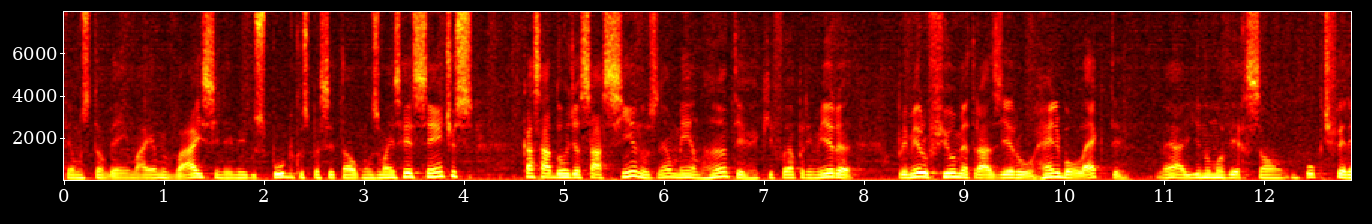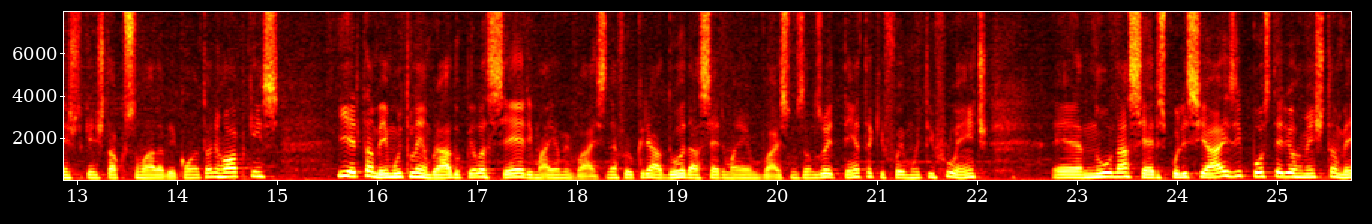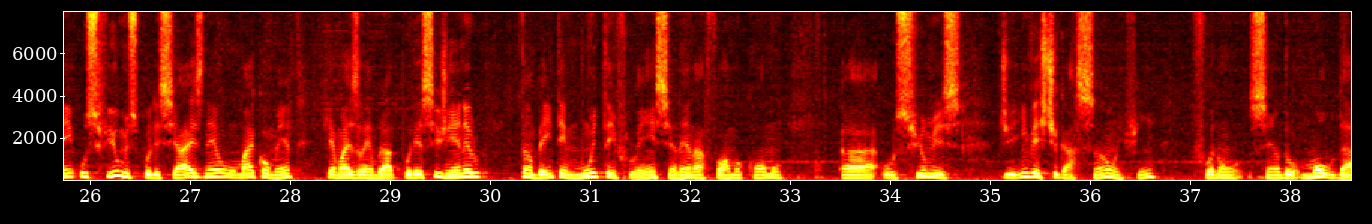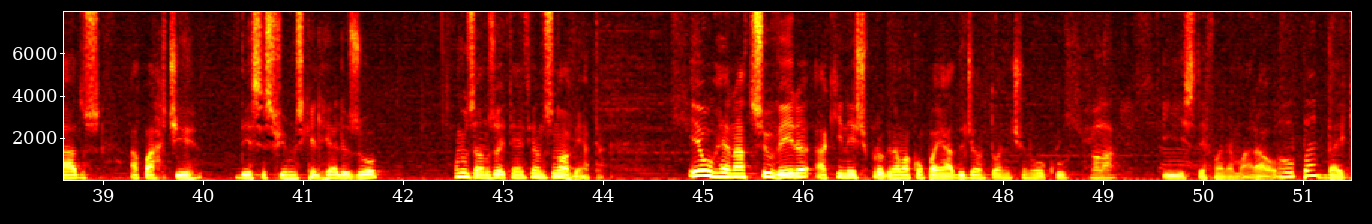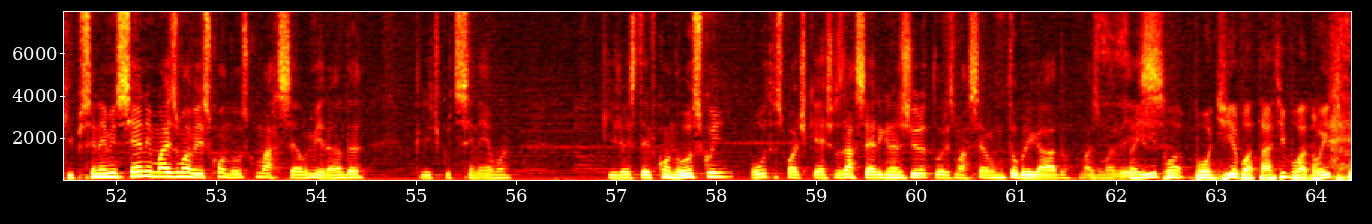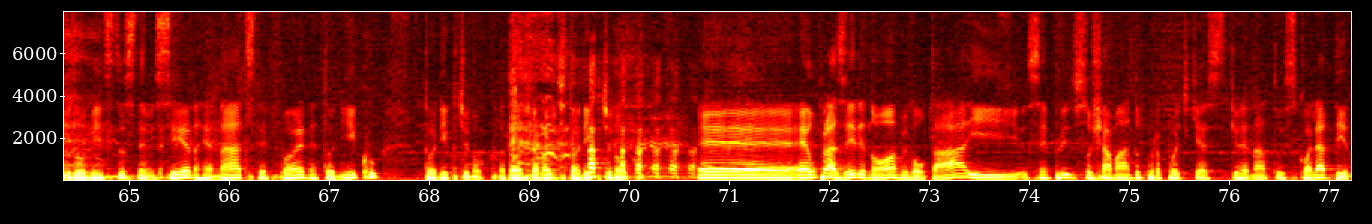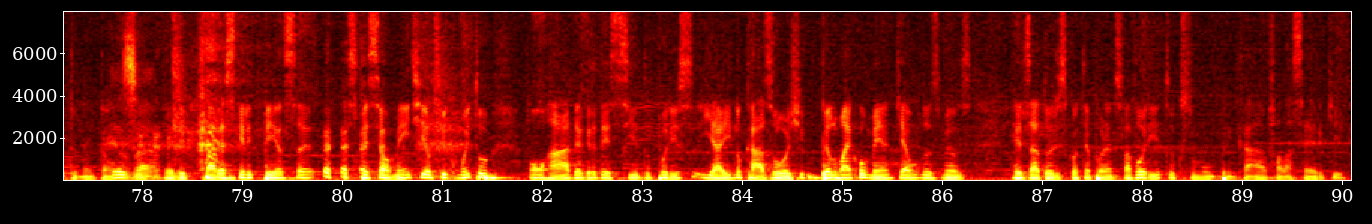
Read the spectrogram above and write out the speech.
Temos também Miami Vice, Inimigos Públicos, para citar alguns mais recentes. Caçador de Assassinos, né, o Manhunter, que foi a primeira, o primeiro filme a trazer o Hannibal Lecter, né, aí numa versão um pouco diferente do que a gente está acostumado a ver com Anthony Hopkins. E ele também muito lembrado pela série Miami Vice, né? Foi o criador da série Miami Vice nos anos 80, que foi muito influente é, no, nas séries policiais e posteriormente também os filmes policiais, né? O Michael Mann, que é mais lembrado por esse gênero, também tem muita influência, né? Na forma como ah, os filmes de investigação, enfim, foram sendo moldados a partir desses filmes que ele realizou nos anos 80 e anos 90. Eu, Renato Silveira, aqui neste programa acompanhado de Antônio Tinoco Olá. e Stefania Amaral, Opa. da equipe Cinema em Cena, e mais uma vez conosco Marcelo Miranda, crítico de cinema, que já esteve conosco em outros podcasts da série Grandes Diretores. Marcelo, muito obrigado mais uma vez. Isso aí, boa- bom dia, boa tarde e boa noite para os ouvintes do Cinema em Cena, Renato, Stefânia, Tonico, Tonico Tinoco. Adoro chamar de Tonico Tinoco. É, é um prazer enorme voltar e eu sempre sou chamado para podcasts que o Renato escolhe a dedo, né? Então, Exato. ele parece que ele pensa especialmente e eu fico muito honrado e agradecido por isso. E aí, no caso, hoje, pelo Michael Mann, que é um dos meus realizadores contemporâneos favoritos. Eu costumo brincar, falar sério, que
